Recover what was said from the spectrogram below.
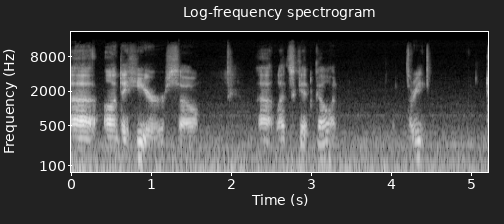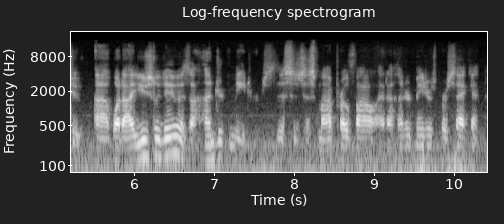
uh, onto here. So uh, let's get going. Three, to uh, what I usually do is 100 meters. This is just my profile at 100 meters per second.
